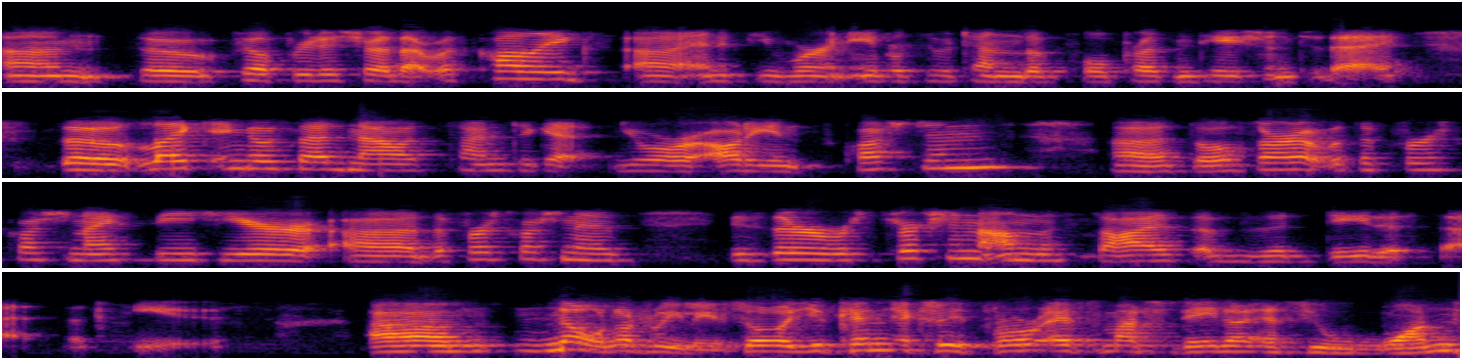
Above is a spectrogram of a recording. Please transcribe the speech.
Um, so feel free to share that with colleagues uh, and if you weren't able to attend the full presentation today. So like Ingo said, now it's time to get your audience questions. Uh, so I'll start out with the first question I see here. Uh, the first question is, is there a restriction on the size of the data set that's used? Um, no, not really. So you can actually throw as much data as you want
